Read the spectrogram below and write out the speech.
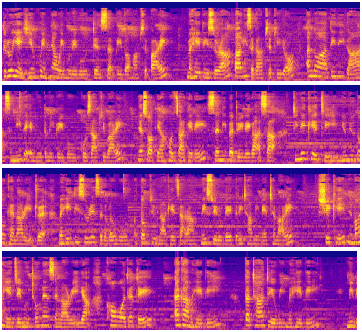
သူတို့ရဲ့ရင်ဖွင့်မျှဝေမှုတွေကိုတင်ဆက်ပေးသွားမှာဖြစ်ပါတယ်။ မဟေတီဆိုတာပါဠိစကားဖြစ်ပြီးတော့အလွာအသီးသီးကဇနီးတဲ့အမျိုးသမီးတွေကိုကိုစားပြုပါတယ်။မြတ်စွာဘုရားဟောကြားခဲ့တဲ့ဇနီးဘတ်တွေကအစဒီနေ့ခေတ်ထိမျိုးမျိုးသောကဏ္ဍတွေအတွက်မဟေတီဆိုတဲ့စကားလုံးကိုအသုံးပြုလာခဲ့ကြတာမိတ်ဆွေတို့လည်းသတိထားမိမယ်ထင်ပါတယ်။ရှေးခေတ်မြမယဉ်ကျေးမှုထုံးတမ်းစင်လာတွေအရခေါ်ဝေါ်တတ်တဲ့အကမဟေတီတတ်ထားဒေဝီမဟေတီမိဘ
